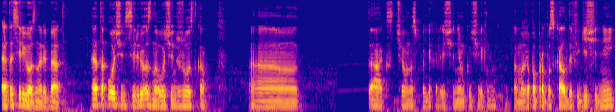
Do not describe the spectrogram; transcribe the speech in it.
Это серьезно, ребят. Это очень серьезно, очень жестко. А... Так, что у нас поехали еще немку чекнем. Там уже попропускал дофигища дней.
